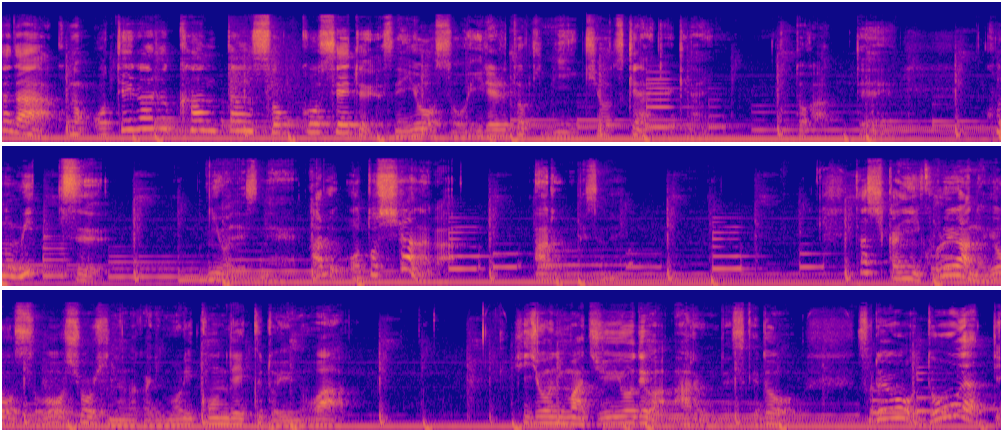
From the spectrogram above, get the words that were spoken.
ただこのお手軽簡単即効性というですね要素を入れる時に気をつけないといけないことがあってこの3つにはですねある落とし穴があるんですよね。確かにこれらの要素を商品の中に盛り込んでいくというのは非常にま重要ではあるんですけどそれをどうやって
